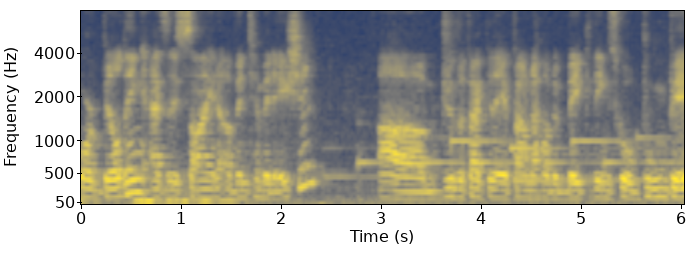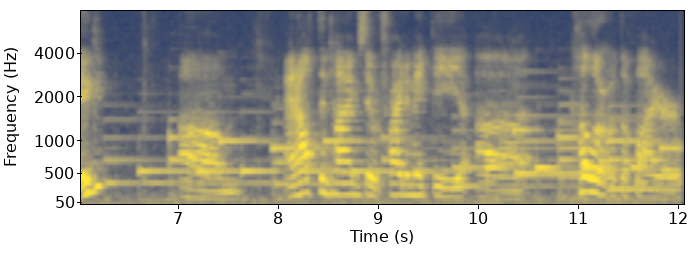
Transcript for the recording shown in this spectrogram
or building as a sign of intimidation, um, due to the fact that they have found out how to make things go boom big. Um, and oftentimes they would try to make the uh, color of the fire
